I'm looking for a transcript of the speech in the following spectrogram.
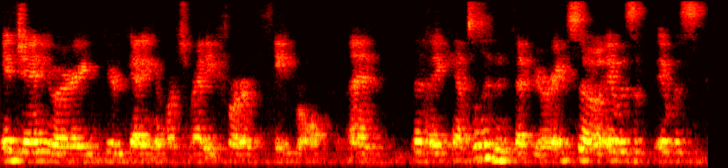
in January, you're getting the horse ready for April, and then they canceled it in February. So it was it was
